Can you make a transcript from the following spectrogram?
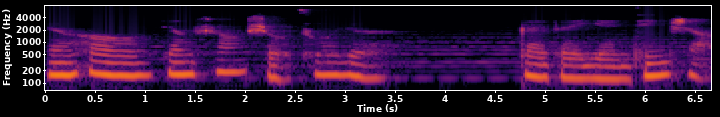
然后将双手搓热，盖在眼睛上，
